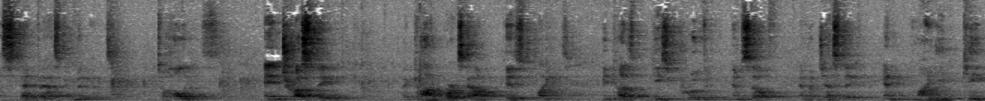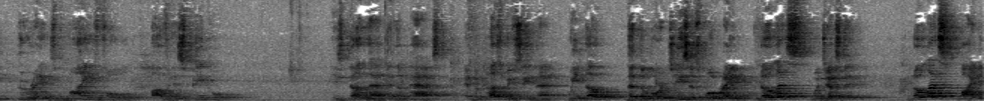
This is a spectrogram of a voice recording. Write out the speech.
A steadfast commitment to holiness and trusting that God works out his plans because he's proven himself a majestic and mighty king who reigns mindful of his people. He's done that in the past. And because we've seen that, we know that the Lord Jesus will reign no less majestic, no less mighty,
